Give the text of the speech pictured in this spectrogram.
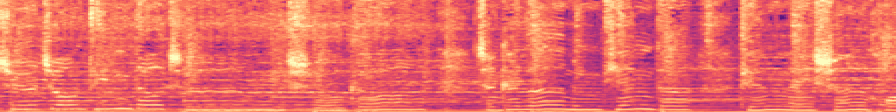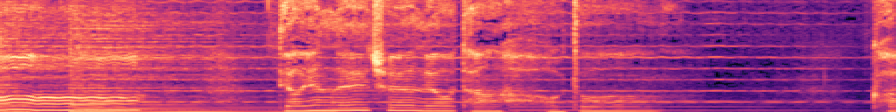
雪中听到这一首歌。展开了明天的甜美生活，掉眼泪却流淌好多快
